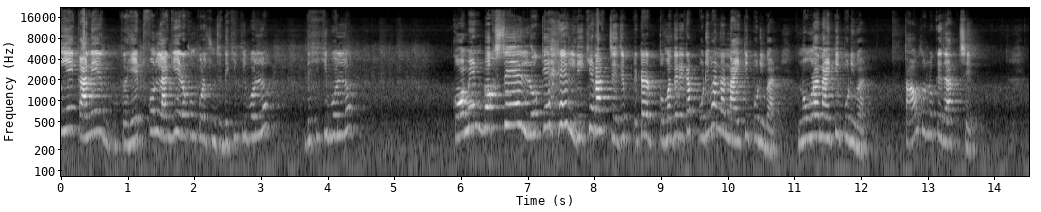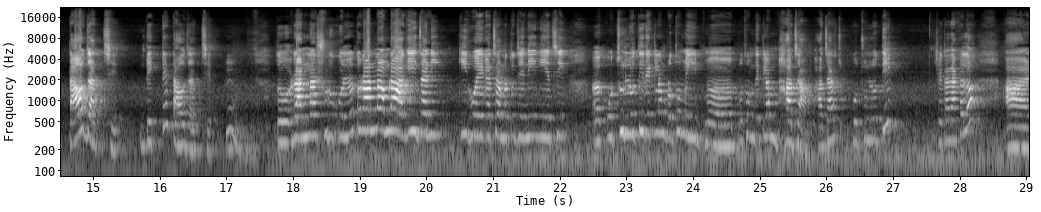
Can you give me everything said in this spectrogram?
নিয়ে কানে হেডফোন লাগিয়ে এরকম করে শুনছে। দেখি কি বলল? দেখি কি বলল? কমেন্ট বক্সে লোকে লিখে রাখছে যে, এটা তোমাদের এটা পরিবার না নাইটি পরিবার? নোংরা নাইটি পরিবার। তাও তো লোকে যাচ্ছে। তাও যাচ্ছে। দেখতে তাও যাচ্ছে। হুম? তো রান্না শুরু করল। তো রান্না আমরা আগেই জানি কি হয়ে গেছে, আমরা তো জেনেই নিয়েছি। কচুরলতি দেখলাম প্রথম এই প্রথম দেখলাম ভাজা। ভাজা কচুরলতি সেটা দেখাল। আর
